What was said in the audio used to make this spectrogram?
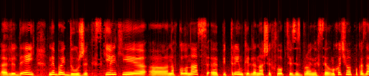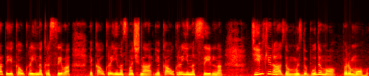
е, людей небайдужих, скільки е, навколо нас підтримки для наших хлопців зі збройних сил. Ми хочемо показати, яка Україна красива, яка Україна смачна, яка Україна сильна. Тільки разом ми здобудемо перемогу,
